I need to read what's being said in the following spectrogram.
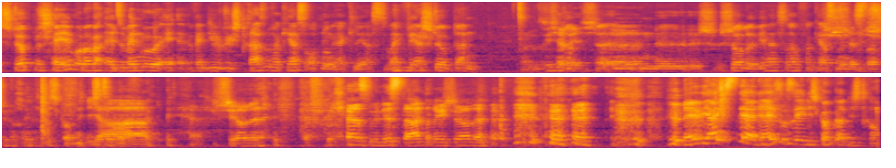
Stirbt ein Schelm oder was? also wenn du äh, wenn du die Straßenverkehrsordnung erklärst, weil wer stirbt dann? Sicherlich, äh, eine Sch- Schirle, wie heißt er? Verkehrsminister. Ich komme nicht Ja, drauf. Herr Schirle. Verkehrsminister André Schirle. Hey, wie heißt der? Der ist so sehen, ich komme gar nicht drauf.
